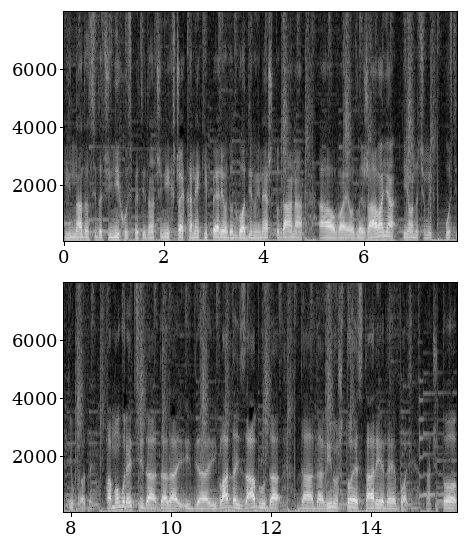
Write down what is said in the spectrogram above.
i nadam se da će i njih uspeti. Znači njih čeka neki period od godinu i nešto dana a, ovaj, odležavanja i onda ćemo ih pustiti u prodaju. Pa mogu reći da, da, da, i, da i vlada i zablu da, da, da vino što je starije da je bolje. Znači to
